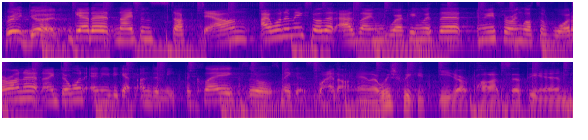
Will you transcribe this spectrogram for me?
Pretty good. Get it nice and stuck down. I want to make sure that as I'm working with it, I'm going to be throwing lots of water on it and I don't want any to get underneath the clay because it'll make it slide off. And I wish we could eat our pots at the end.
